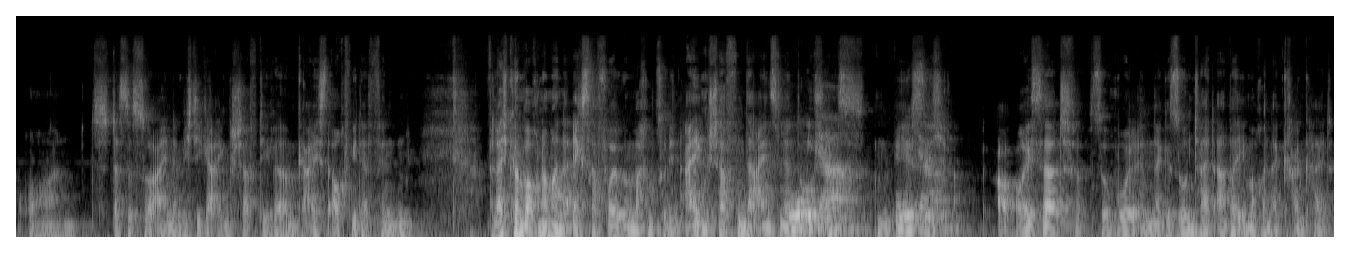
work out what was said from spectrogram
Und das ist so eine wichtige Eigenschaft, die wir im Geist auch wiederfinden. Vielleicht können wir auch nochmal eine extra Folge machen zu den Eigenschaften der einzelnen oh, Doshas ja. und wie oh, es ja. sich äußert, sowohl in der Gesundheit, aber eben auch in der Krankheit.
